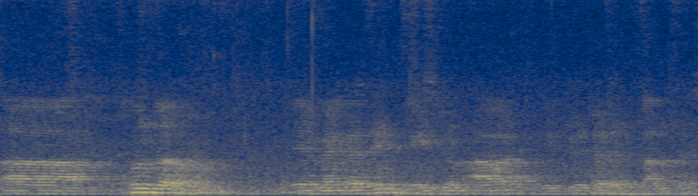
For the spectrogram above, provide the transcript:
uh, Sundaram, a magazine based on art, literature, and culture.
